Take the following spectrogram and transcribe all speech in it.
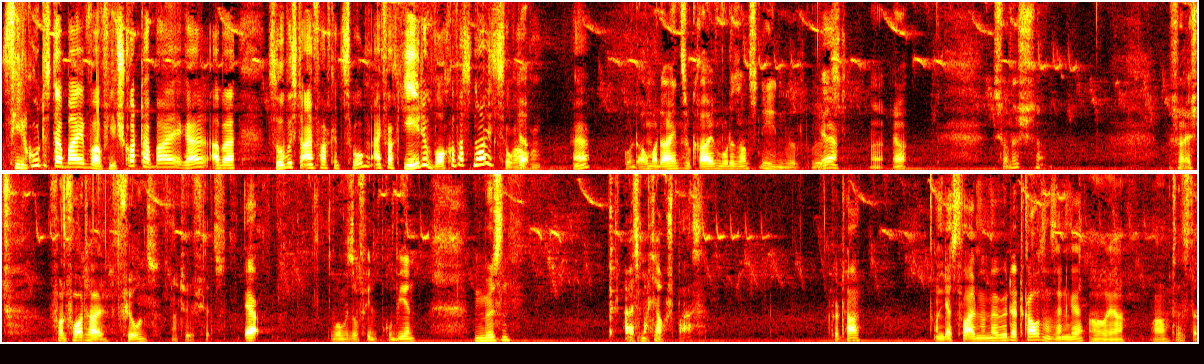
viel Gutes dabei, war viel Schrott dabei, gell? aber so bist du einfach gezwungen, einfach jede Woche was Neues zu rauchen. Ja. Und auch mal dahin zu greifen, wo du sonst nie hin würdest. Ja. ja. Ist schon echt, ist schon echt von Vorteil für uns natürlich jetzt, Ja. wo wir so viel probieren müssen. Aber es macht ja auch Spaß. total. Und jetzt vor allem, wenn wir wieder draußen sind, gell? Oh ja, oh, das, da,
